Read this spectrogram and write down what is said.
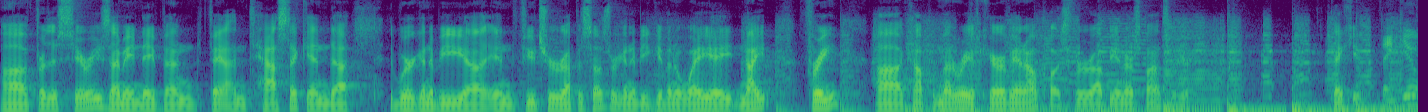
uh, for this series. I mean, they've been fantastic, and uh, we're going to be uh, in future episodes. We're going to be giving away a night free uh, complimentary of Caravan Outpost for being our sponsor here. Thank you. Thank you.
